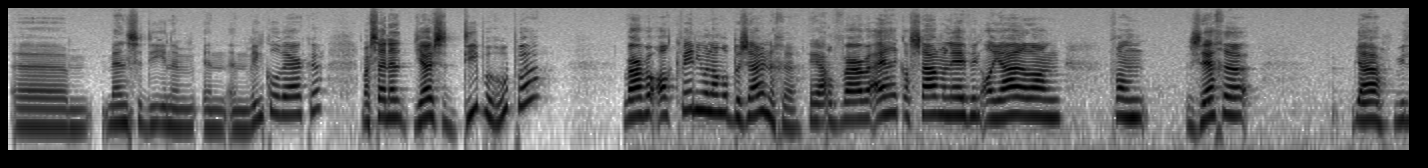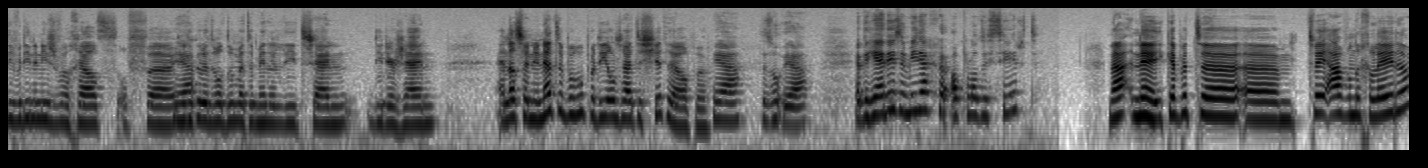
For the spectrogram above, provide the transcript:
ehm, mensen die in een, een, een winkel werken. Maar zijn het juist die beroepen waar we al ik weet niet hoe lang op bezuinigen? Ja. Of waar we eigenlijk als samenleving al jarenlang van zeggen... Ja, jullie verdienen niet zoveel geld. Of eh, jullie kunnen het wel doen met de middelen die, het zijn, die er zijn. En dat zijn nu net de beroepen die ons uit de shit helpen. Ja, het is, o- ja. Heb jij deze middag geapplaudisseerd? Nou, nee, ik heb het eh, ehm, twee avonden geleden.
